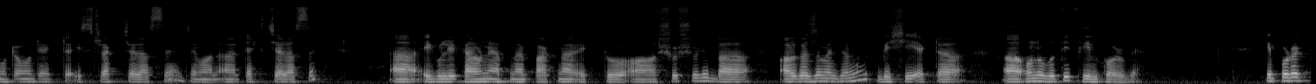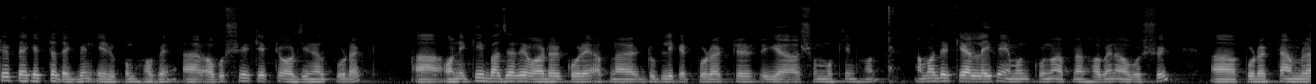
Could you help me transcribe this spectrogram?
মোটামুটি একটা স্ট্রাকচার আছে, যেমন টেক্সচার আছে এগুলির কারণে আপনার পার্টনার একটু সুরসুরি বা অর্গাজমের জন্য বেশি একটা অনুভূতি ফিল করবে। এই প্রোডাক্টের প্যাকেটটা দেখবেন এরকম হবে। আর অবশ্যই এটি একটা অরিজিনাল প্রোডাক্ট অনেকেই বাজারে অর্ডার করে আপনার ডুপ্লিকেট প্রোডাক্টের ইয়া সম্মুখীন হন। আমাদের কেয়ার লাইফে এমন কোনো আপনার হবে না অবশ্যই। প্রোডাক্টটা আমরা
